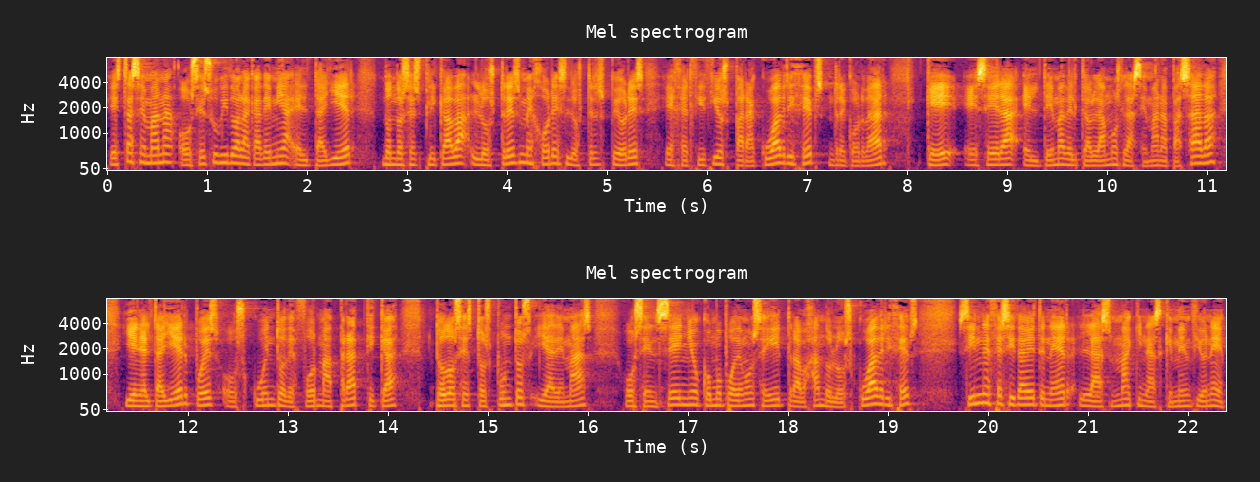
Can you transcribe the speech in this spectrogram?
esta semana os he subido a la academia el taller donde os explicaba los tres mejores y los tres peores ejercicios para cuádriceps. Recordar que ese era el tema del que hablamos la semana pasada y en el taller pues os cuento de forma práctica todos estos puntos y además os enseño cómo podemos seguir trabajando los cuádriceps sin necesidad de tener las máquinas que mencioné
